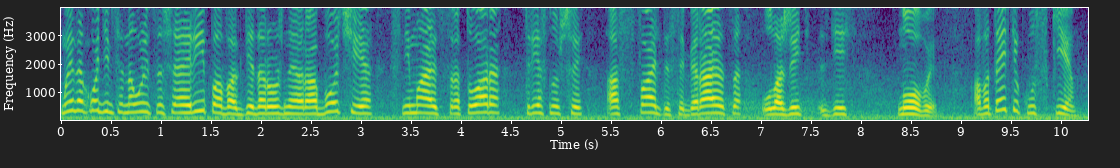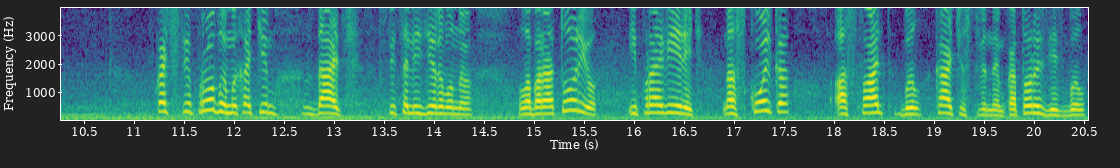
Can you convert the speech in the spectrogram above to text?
Мы находимся на улице Шарипова, где дорожные рабочие снимают с тротуара треснувший асфальт и собираются уложить здесь новый. А вот эти куски в качестве пробы мы хотим сдать в специализированную лабораторию и проверить, насколько асфальт был качественным, который здесь был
